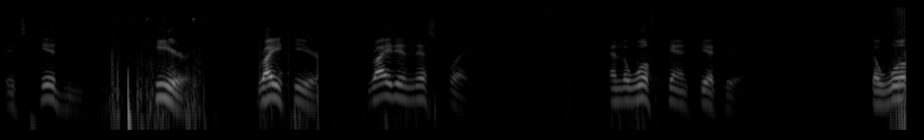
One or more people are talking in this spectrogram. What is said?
It's hidden here, right here, right in this place. And the wolf can't get here. The wolf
